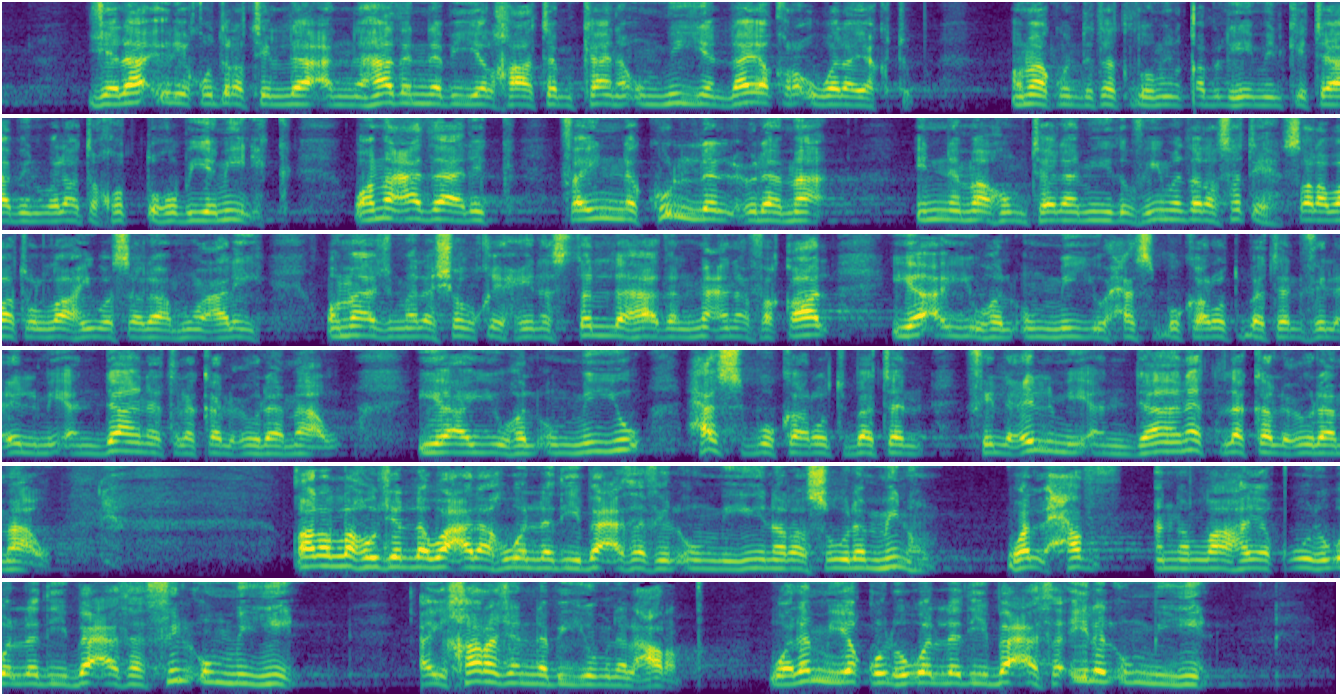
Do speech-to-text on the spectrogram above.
جلائل قدرة الله أن هذا النبي الخاتم كان أميا لا يقرأ ولا يكتب. وما كنت تتلو من قبله من كتاب ولا تخطه بيمينك. ومع ذلك فإن كل العلماء إنما هم تلاميذ في مدرسته صلوات الله وسلامه عليه. وما أجمل شوقي حين استل هذا المعنى فقال يا أيها الأمي حسبك رتبة في العلم أن دانت لك العلماء. يا أيها الأمي حسبك رتبة في العلم أن دانت لك العلماء. قال الله جل وعلا هو الذي بعث في الأميين رسولا منهم. والحظ أن الله يقول هو الذي بعث في الأميين أي خرج النبي من العرب ولم يقل هو الذي بعث إلى الأميين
